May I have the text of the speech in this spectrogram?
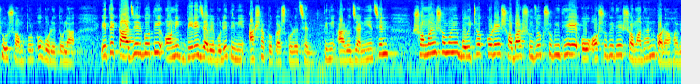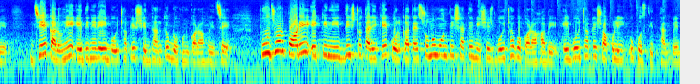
সুসম্পর্ক গড়ে তোলা। এতে কাজের গতি অনেক বেড়ে যাবে বলে তিনি আশা প্রকাশ করেছেন। তিনি আরও জানিয়েছেন, সময়ে সময়ে বৈঠক করে সবার সুযোগ সুবিধে ও অসুবিধের সমাধান করা হবে। যে কারণে এদিনের এই বৈঠকের সিদ্ধান্ত গ্রহণ করা হয়েছে। পুজোর পরে একটি নির্দিষ্ট তারিখে কলকাতায় শ্রমমন্ত্রীর সাথে বিশেষ বৈঠকও করা হবে। এই বৈঠকে সকলেই উপস্থিত থাকবেন।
